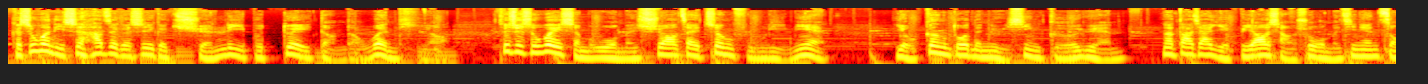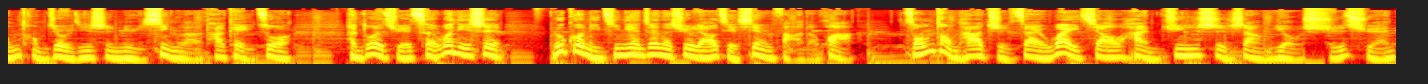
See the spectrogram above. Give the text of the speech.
可是问题是，他这个是一个权力不对等的问题哦。这就是为什么我们需要在政府里面有更多的女性阁员。那大家也不要想说，我们今天总统就已经是女性了，她可以做很多的决策。问题是，如果你今天真的去了解宪法的话，总统他只在外交和军事上有实权。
